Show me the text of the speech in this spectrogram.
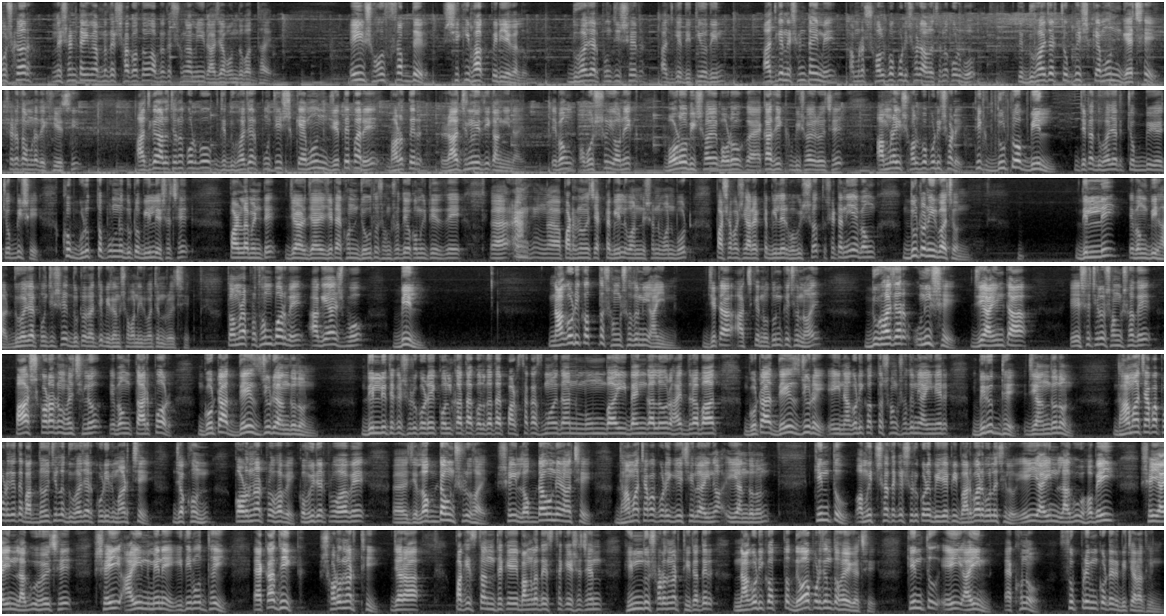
নমস্কার। নেশন টাইমে আপনাদের স্বাগত। আপনাদের সঙ্গে আমি রাজা বন্দ্যোপাধ্যায়। এই সহস্রাব্দের সিকি ভাগ পেরিয়ে গেল। দু হাজার পঁচিশের আজকে দ্বিতীয় দিন। আজকে নেশন টাইমে আমরা স্বল্প পরিসরে আলোচনা করব যে দু হাজার চব্বিশ কেমন গেছে সেটা তো আমরা দেখিয়েছি। আজকে আলোচনা করব যে দু হাজার পঁচিশ কেমন যেতে পারে ভারতের রাজনৈতিক আঙিনায়। এবং অবশ্যই অনেক বড় বিষয়ে, বড় একাধিক বিষয় রয়েছে। আমরা এই স্বল্প পরিসরে ঠিক দুটো বিল যেটা দু হাজার চব্বিশে খুব গুরুত্বপূর্ণ দুটো বিল এসেছে পার্লামেন্টে, যার যা যেটা এখন যৌথ সংসদীয় কমিটিতে পাঠানো হয়েছে একটা bill one nation one vote পাশাপাশি আরেকটা বিলের ভবিষ্যৎ, সেটা নিয়ে এবং দুটো নির্বাচন, দিল্লি এবং বিহার দু হাজার পঁচিশে দুটো রাজ্যে বিধানসভা নির্বাচন রয়েছে। তো আমরা প্রথম পর্বে আগে আসব বিল। নাগরিকত্ব সংশোধনী আইন, যেটা আজকে নতুন কিছু নয় দু হাজার উনিশে যে আইনটা এসেছিল সংসদে, পাশ করানো হয়েছিল এবং তারপর গোটা দেশ জুড়ে আন্দোলন। দিল্লি থেকে শুরু করে কলকাতা, কলকাতার পার্সাকাস ময়দান, মুম্বাই, ব্যাঙ্গালোর, হায়দ্রাবাদ, গোটা দেশ জুড়ে এই নাগরিকত্ব সংশোধনী আইনের বিরুদ্ধে যে আন্দোলন, ধামাচাপা পড়ে যেতে বাধ্য হয়েছিল দু হাজার কুড়ির মার্চে, যখন করোনার প্রভাবে, কোভিডের প্রভাবে যে লকডাউন শুরু হয়, সেই লকডাউনের আছে ধামাচাপা পড়ে গিয়েছিল এই আন্দোলন। কিন্তু অমিত শাহ থেকে শুরু করে বিজেপি বারবার বলেছিল, এই আইন লাগু হবেই, সেই আইন লাগু হয়েছে, সেই আইন মেনে ইতিমধ্যেই একাধিক শরণার্থী যারা পাকিস্তান থেকে বাংলাদেশ থেকে এসেছেন, হিন্দু শরণার্থী, তাদের নাগরিকত্ব দেওয়া পর্যন্ত হয়ে গেছে। কিন্তু এই আইন এখনও সুপ্রিম কোর্টের বিচারাধীন।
